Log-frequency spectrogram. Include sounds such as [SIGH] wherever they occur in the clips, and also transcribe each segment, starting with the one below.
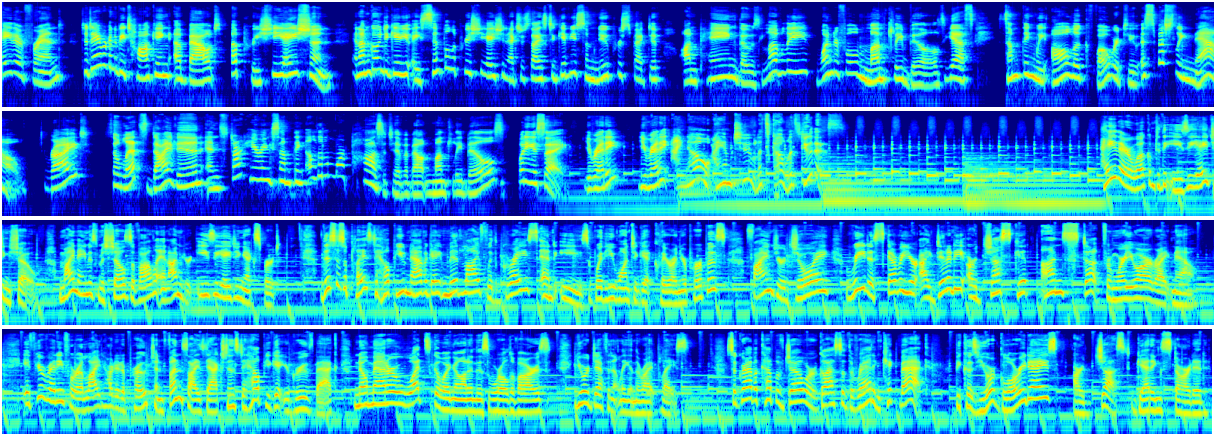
Hey there, friend. Today we're going to be talking about appreciation. And I'm going to give you a simple appreciation exercise to give you some new perspective on paying those lovely, wonderful monthly bills. Yes, something we all look forward to, especially now, right? So let's dive in and start hearing something a little more positive about monthly bills. What do you say? You ready? You ready? I know, I am too. Let's go. Let's do this. Hey there, welcome to the Easy Aging Show. My name is Michelle Zavala, and I'm your easy aging expert. This is a place to help you navigate midlife with grace and ease, whether you want to get clear on your purpose, find your joy, rediscover your identity, or just get unstuck from where you are right now. If you're ready for a lighthearted approach and fun sized actions to help you get your groove back, no matter what's going on in this world of ours, you're definitely in the right place. So grab a cup of Joe or a glass of the red and kick back because your glory days are just getting started.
